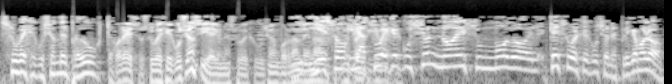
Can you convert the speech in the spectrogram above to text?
subejecución del producto. Por eso, subejecución sí hay una subejecución importante. Y no, eso- Y la subejecución no es un modo... el- ¿Qué es subejecución? Expliquémoslo.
